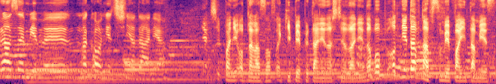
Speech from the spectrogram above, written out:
razem jemy na koniec śniadanie. Jak się Pani odnalazła w ekipie pytanie na śniadanie? No bo od niedawna w sumie Pani tam jest.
